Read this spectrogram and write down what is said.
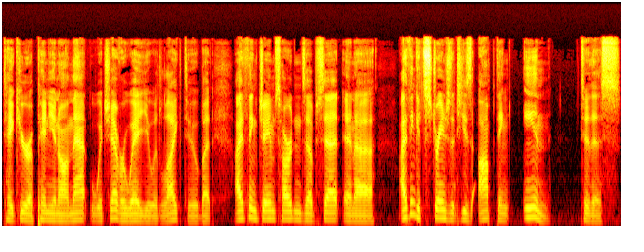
take your opinion on that whichever way you would like to, but I think James Harden's upset, and uh, I think it's strange that he's opting in to this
